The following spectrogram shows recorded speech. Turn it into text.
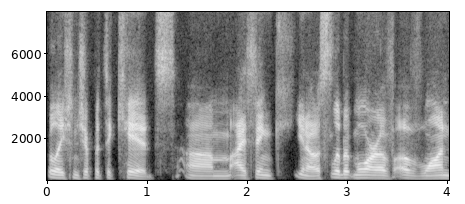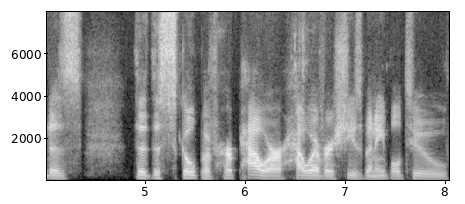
relationship with the kids. Um, I think, you know, it's a little bit more of, of Wanda's the the scope of her power however she's been able to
